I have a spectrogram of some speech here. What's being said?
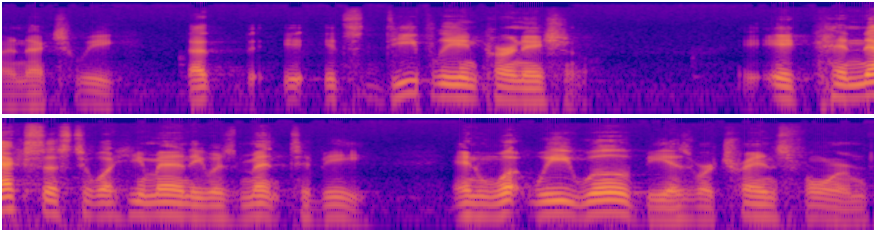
uh, next week, that it, it's deeply incarnational. It connects us to what humanity was meant to be and what we will be as we're transformed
